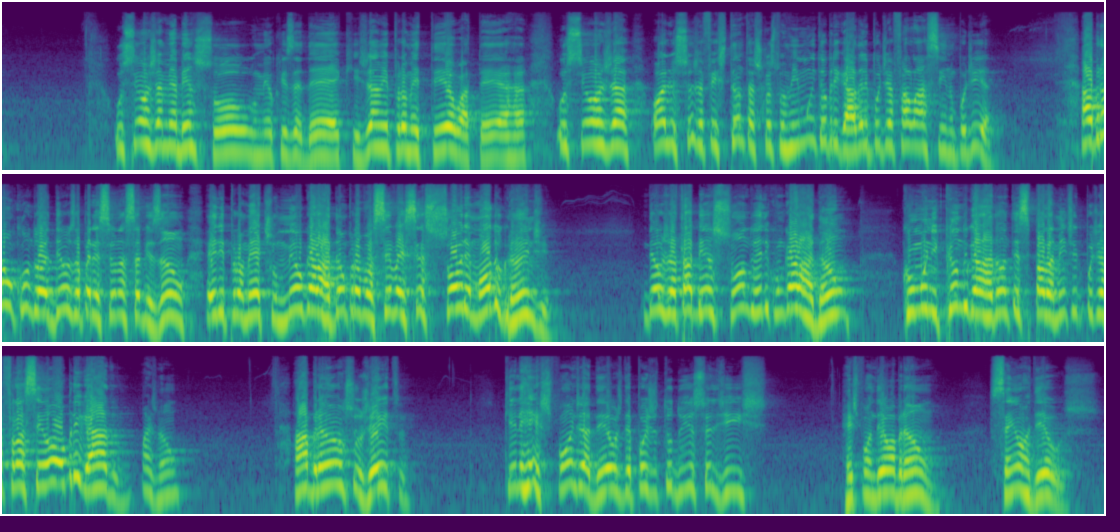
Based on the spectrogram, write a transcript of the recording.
o Senhor já me abençoou, Melquisedeque, já me prometeu a terra, o Senhor já, olha, o Senhor já fez tantas coisas por mim, muito obrigado. Ele podia falar assim, não podia? Abraão, quando Deus apareceu nessa visão, ele promete: o meu galardão para você vai ser sobremodo grande. Deus já está abençoando ele com galardão, comunicando o galardão antecipadamente. Ele podia falar: Senhor, obrigado, mas não. Abraão é um sujeito que ele responde a Deus, depois de tudo isso, ele diz: Respondeu Abraão: Senhor Deus,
